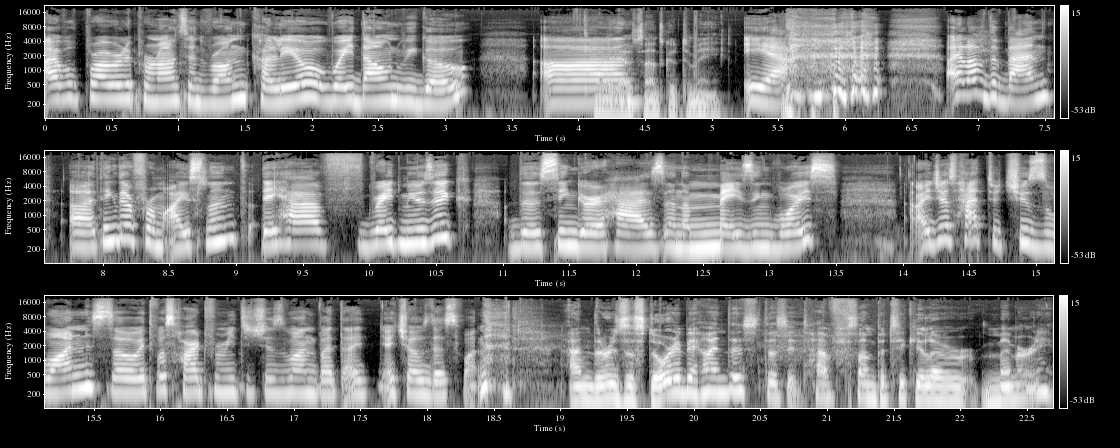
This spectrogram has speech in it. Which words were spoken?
I will probably pronounce it wrong. Kaleo, way down we go. Kaleo Um, sounds good to me. Yeah. I love the band. Uh, I think they're from Iceland. They have great music. The singer has an amazing voice. I just had to choose one, so it was hard for me to choose one, but I, I chose this one. And there is a story behind this. Does it have some particular memory?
